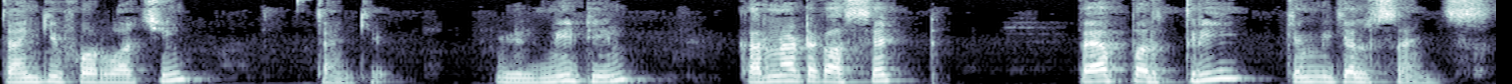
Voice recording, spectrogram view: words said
Thank you for watching. Thank you. We will meet in Karnataka set paper 3 chemical science.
